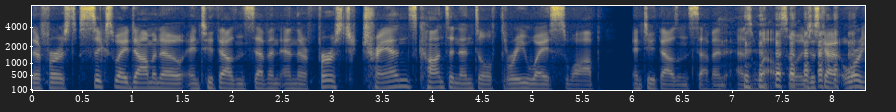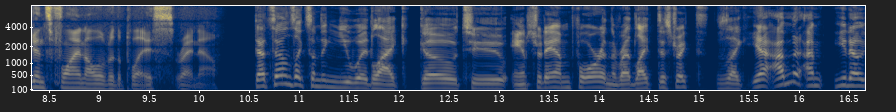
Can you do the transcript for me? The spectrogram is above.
Their first six way domino in 2007. And their first transcontinental three way swap in 2007 as well. so we just got organs flying all over the place right now. That sounds like something you would like go to Amsterdam for in the red light district. It's like, yeah, I'm, I'm, you know,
